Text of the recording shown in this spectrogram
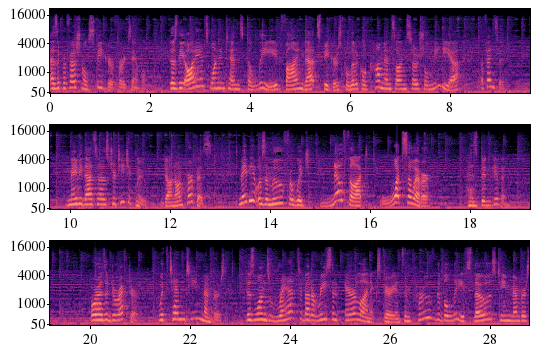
As a professional speaker, for example, does the audience one intends to lead find that speaker's political comments on social media offensive? Maybe that's a strategic move, done on purpose. Maybe it was a move for which no thought whatsoever has been given. Or as a director with 10 team members, does one's rant about a recent airline experience improve the beliefs those team members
